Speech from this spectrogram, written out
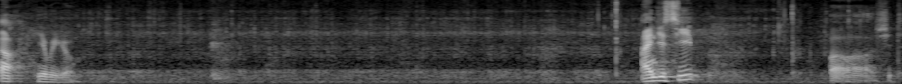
Ah, here we go. And you see, oh shit.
